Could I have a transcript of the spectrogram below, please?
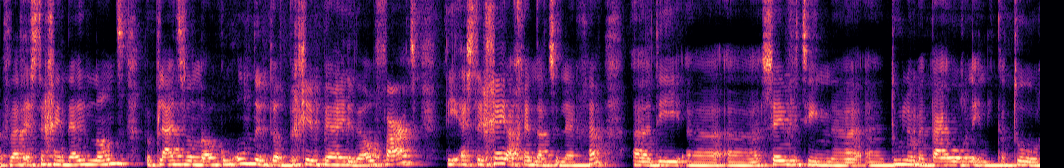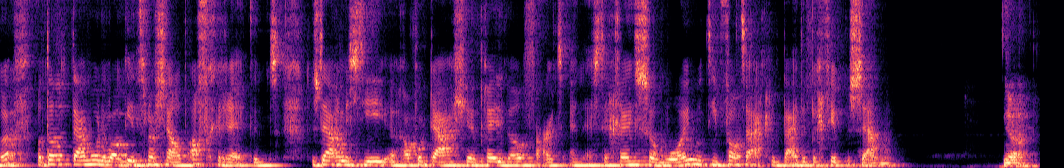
vanuit SDG Nederland bepleiten we dan ook om onder dat begrip brede welvaart die SDG-agenda te leggen. die 17 doelen met bijhorende indicatoren. Want dat, daar worden we ook internationaal op afgerekend. Dus daarom is die rapportage brede welvaart en SDG zo mooi, want die vatten eigenlijk beide begrippen samen. Ja,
